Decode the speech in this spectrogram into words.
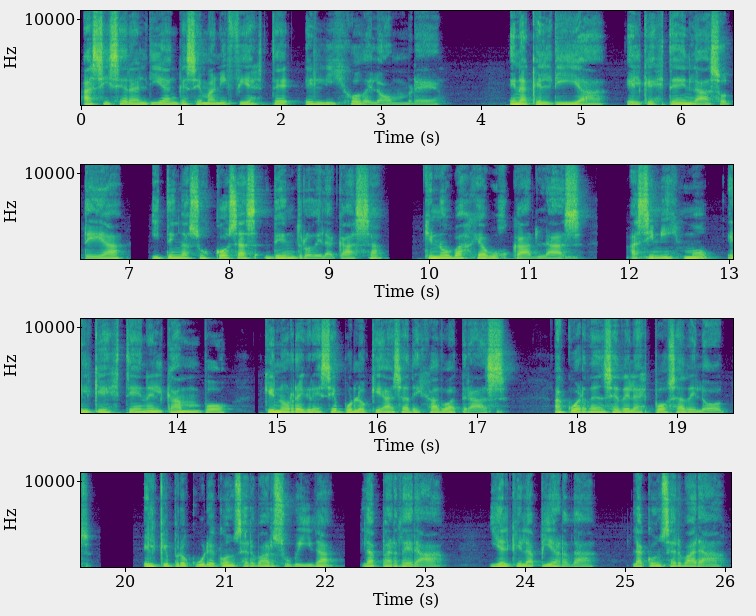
Así será el día en que se manifieste el Hijo del Hombre. En aquel día, el que esté en la azotea y tenga sus cosas dentro de la casa, que no baje a buscarlas. Asimismo, el que esté en el campo, que no regrese por lo que haya dejado atrás. Acuérdense de la esposa de Lot. El que procure conservar su vida, la perderá, y el que la pierda, la conservará.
